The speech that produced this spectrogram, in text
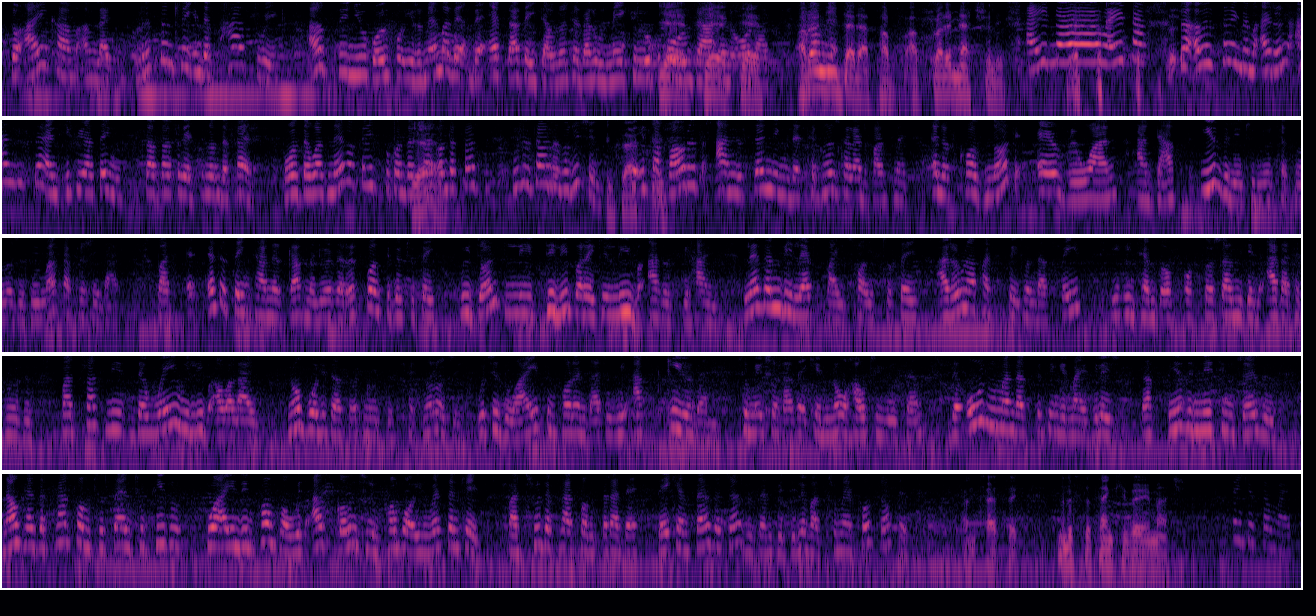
So I come, I'm like, recently in the past week, I've seen you going for, you remember the, the app that they downloaded that will make you look Yes, older yes, and all yes. that. I So don't need that app. I've, I've got it naturally. I know, I know. So I was telling them, I don't understand if you are saying South Africa is still on the first, because there was never Facebook on the Yeah. fir- on the first digital revolution. Exactly. So it's about us understanding the technological advancements, and of course, not everyone adapts easily to new technologies. We must appreciate that. But at the same time, as government, we have a responsibility to say we don't leave deliberately leave others behind. Let them be left by choice to say, I don't want to participate on that space in terms of, of social media and other technologies. But trust me, the way we live our lives, nobody does not need this technology, which is why it's important that we upskill them to make sure that they can know how to use them. The old woman that's sitting in my village that's busy knitting jerseys now has a platform to sell to people who are in Limpopo without going to Limpopo in Western Cape, but through the platforms that are there, they can sell the jerseys and be delivered through my post office. Fantastic. Minister, thank you very much. Thank you so much.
